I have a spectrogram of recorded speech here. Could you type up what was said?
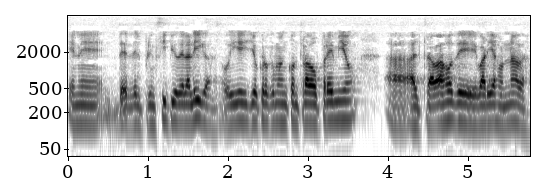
eh, desde el principio de la liga. Hoy yo creo que hemos encontrado premio al trabajo de varias jornadas.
